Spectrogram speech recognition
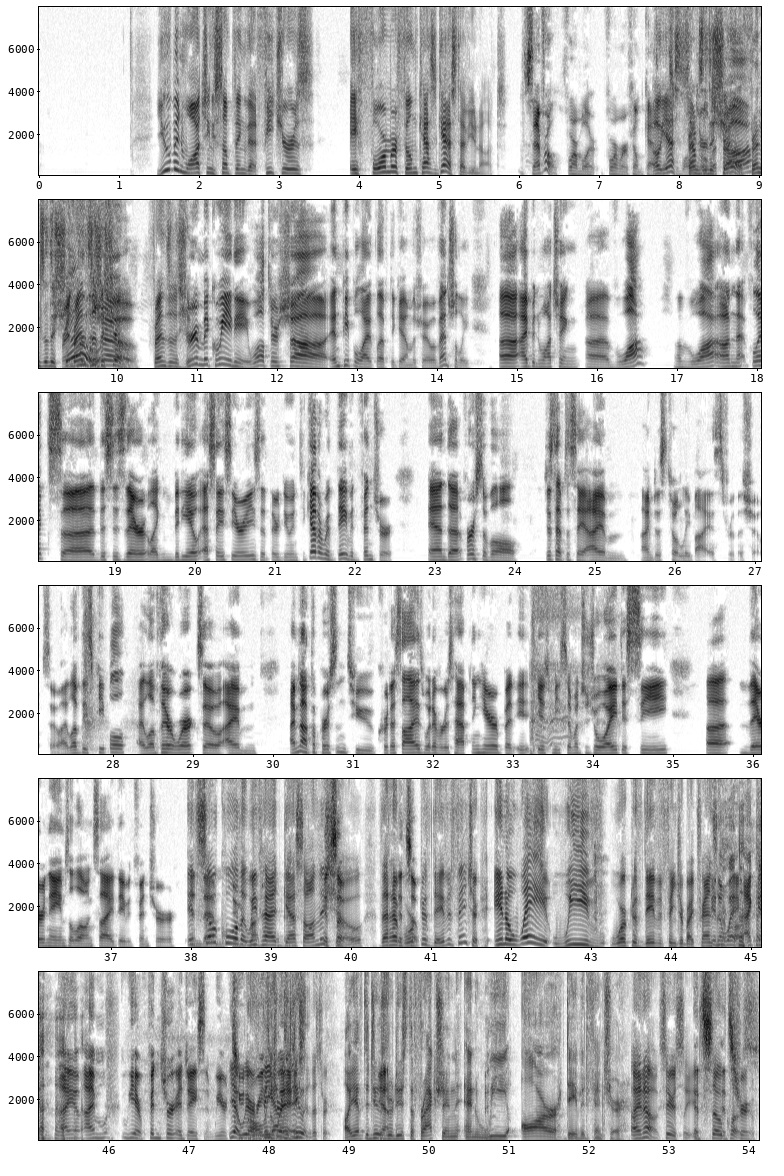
you've been watching something that features a former Filmcast guest, have you not? Several former former film cast. Oh, yes, guests. Friends of Walter the show. Friends of the show. Friends of the Show. show. Friends of the show. Drew McWeeny, Walter Chaw, and people I'd love to get on the show eventually. Uh, I've been watching uh, Voir, uh, Voir on Netflix. Uh, this is their like video essay series that they're doing together with David Fincher. And uh, first of all, just have to say I am I'm just totally biased for the show. So I love these people. I love their work. So I'm I'm not the person to criticize whatever is happening here, but it gives me so much joy to see uh, their names alongside David Fincher. It's so cool that we've had guests on this It's so show that have It's so worked with David Fincher. In a way, we've worked with David Fincher by in a way i can i am i'm we are fincher adjacent we are yeah, two we are All Fincher have adjacent. That's right. All you have to do is reduce the fraction, and we are David Fincher. I know. Seriously, it's, It's- so it's close. true.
